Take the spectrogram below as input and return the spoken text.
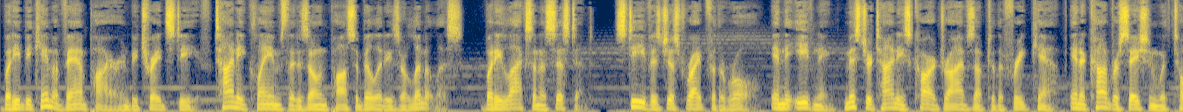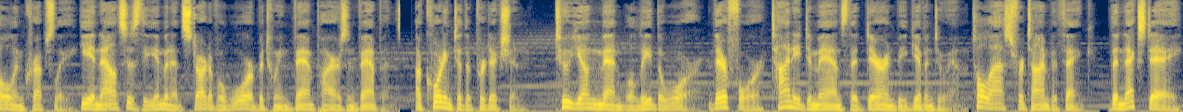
but he became a vampire and betrayed Steve. Tiny claims that his own possibilities are limitless, but he lacks an assistant. Steve is just right for the role. In the evening, Mr. Tiny's car drives up to the freak camp. In a conversation with Tall and Crepsley, he announces the imminent start of a war between vampires and vampins. According to the prediction, Two young men will lead the war. Therefore, Tiny demands that Darren be given to him. Tall asks for time to think. The next day,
